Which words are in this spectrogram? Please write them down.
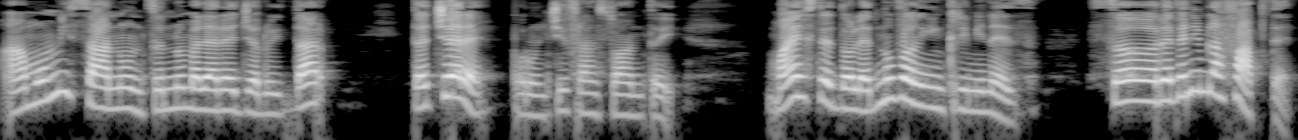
Am omis să anunț în numele regelui, dar... Tăcere, porunci François I. Maestre Dolet, nu vă incriminez. Să revenim la fapte.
